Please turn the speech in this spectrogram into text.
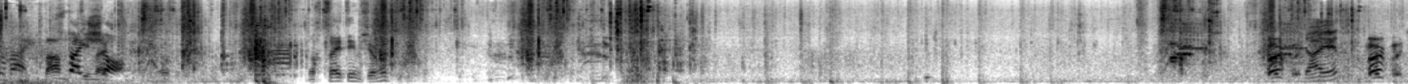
Remain. Bam, Stay sharp. Nog twee teams, jongens. Daarin. Movement.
